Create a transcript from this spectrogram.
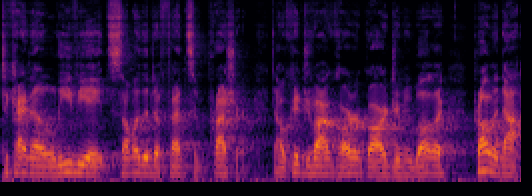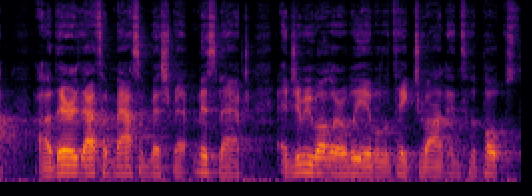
to kind of alleviate some of the defensive pressure? Now, could Jevon Carter guard Jimmy Butler? Probably not. Uh, there, that's a massive mismatch, and Jimmy Butler will be able to take Jevon into the post.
